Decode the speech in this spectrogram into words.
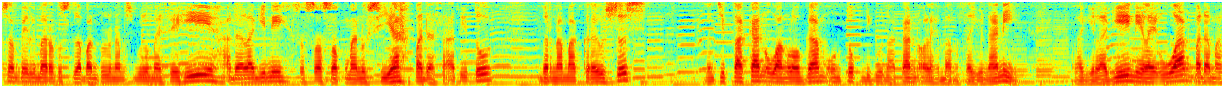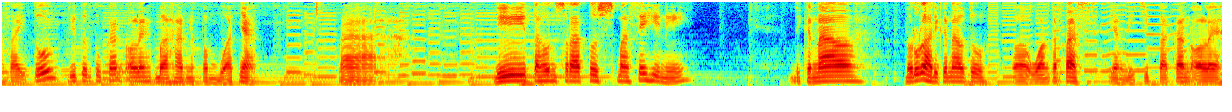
sampai 586 sebelum Masehi ada lagi nih sesosok manusia pada saat itu bernama Creusus menciptakan uang logam untuk digunakan oleh bangsa Yunani. Lagi-lagi nilai uang pada masa itu ditentukan oleh bahan pembuatnya. Nah, di tahun 100 Masehi ini dikenal barulah dikenal tuh uh, uang kertas yang diciptakan oleh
